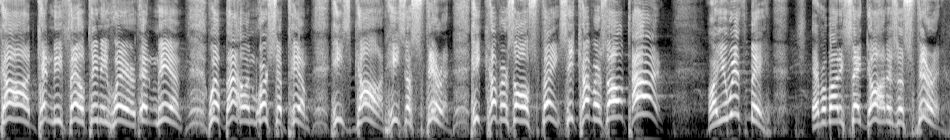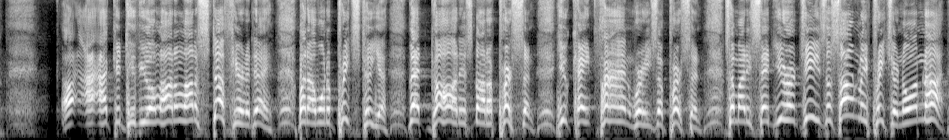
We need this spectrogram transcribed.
God can be felt anywhere that men will bow and worship Him. He's God, He's a spirit. He covers all space, He covers all time. Are you with me? Everybody say, God is a spirit. I, I, could give you a lot, a lot of stuff here today, but I want to preach to you that God is not a person. You can't find where He's a person. Somebody said, You're a Jesus only preacher. No, I'm not.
